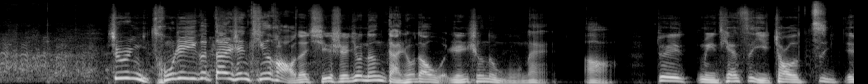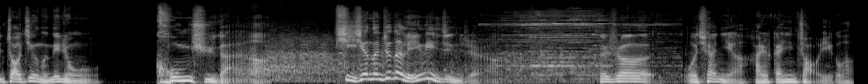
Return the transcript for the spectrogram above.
就是你从这一个单身挺好的，其实就能感受到我人生的无奈啊，对每天自己照自己照镜子那种空虚感啊，体现的真的淋漓尽致啊。所以说我劝你啊，还是赶紧找一个吧，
